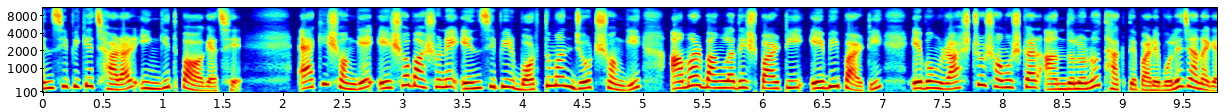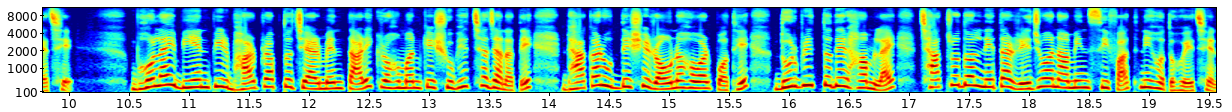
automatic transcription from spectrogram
এনসিপিকে ছাড়ার ইঙ্গিত পাওয়া গেছে। একই সঙ্গে এসব আসনে এনসিপির বর্তমান জোট সঙ্গী, আমার বাংলাদেশ পার্টি এবি পার্টি এবং রাষ্ট্র সংস্কার আন্দোলনও থাকতে পারে বলে জানা গেছে। ভোলাই বিএনপির ভারপ্রাপ্ত চেয়ারম্যান তারেক রহমানকে শুভেচ্ছা জানাতে ঢাকার উদ্দেশ্যে রওনা হওয়ার পথে দুর্বৃত্তদের হামলায় ছাত্রদল নেতা রেজওয়ান আমিন সিফাত নিহত হয়েছেন।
